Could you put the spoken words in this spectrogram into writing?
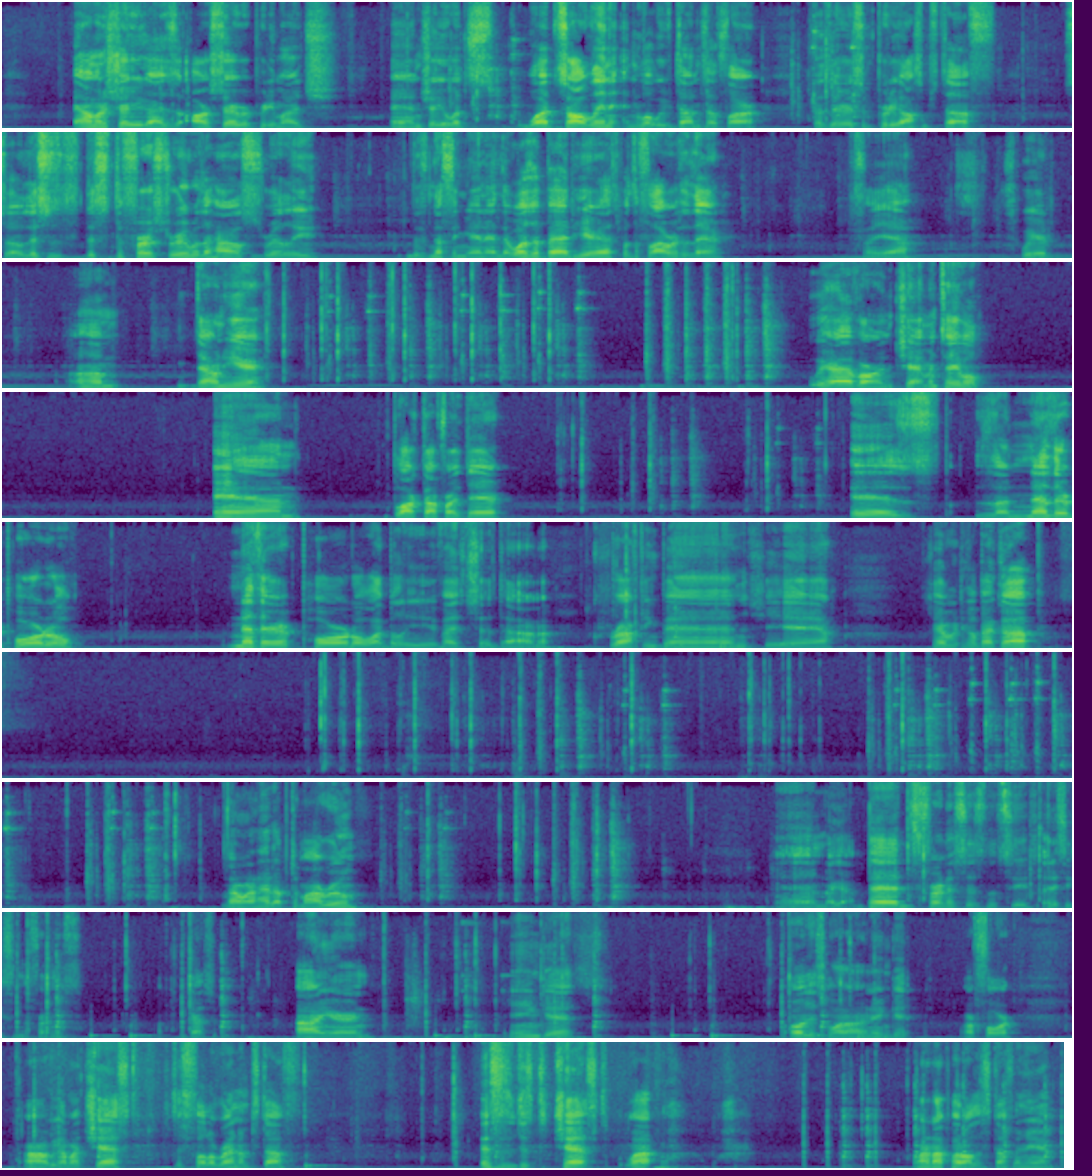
And I'm gonna show you guys our server pretty much, and show you what's what's all in it and what we've done so far, because there is some pretty awesome stuff. So this is this is the first room of the house. Really, there's nothing in it. There was a bed here. That's why the flowers are there. So yeah, it's, it's weird. Um, down here we have our enchantment table and blocked off right there is the nether portal nether portal, I believe I said that. I don't know. Crafting bench, yeah. Okay, we're gonna go back up. Now we're gonna head up to my room. And I got beds, furnaces. Let's see if anything's in the furnace. I got some iron, ingots. Oh, just one iron ingot. Or four. Uh, we got my chest. It's Just full of random stuff. This is just a chest. What? Why did I put all this stuff in here?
